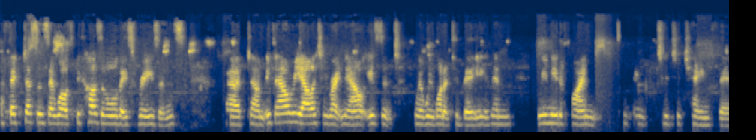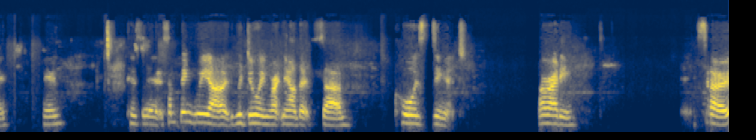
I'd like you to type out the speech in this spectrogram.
affect us and say, well, it's because of all these reasons. But um, if our reality right now isn't where we want it to be, then we need to find something to, to change there. Okay because there's something we are we're doing right now that's um, causing it. Alrighty. So,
